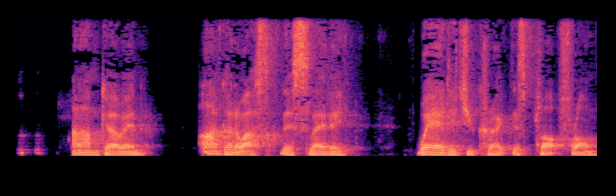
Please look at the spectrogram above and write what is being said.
and I'm going, I've got to ask this lady, where did you create this plot from?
